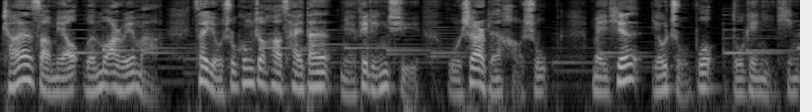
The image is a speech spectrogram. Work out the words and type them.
长按扫描文末二维码，在有书公众号菜单免费领取五十二本好书，每天有主播读给你听。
